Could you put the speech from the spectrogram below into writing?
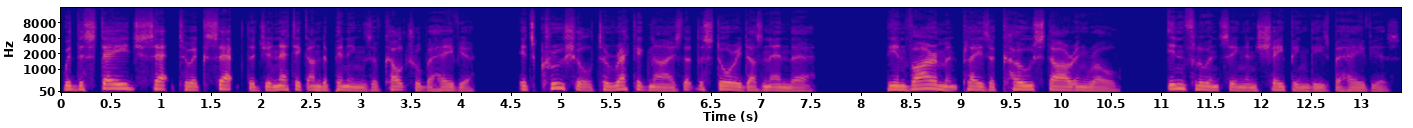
With the stage set to accept the genetic underpinnings of cultural behavior, it's crucial to recognize that the story doesn't end there. The environment plays a co starring role, influencing and shaping these behaviors.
